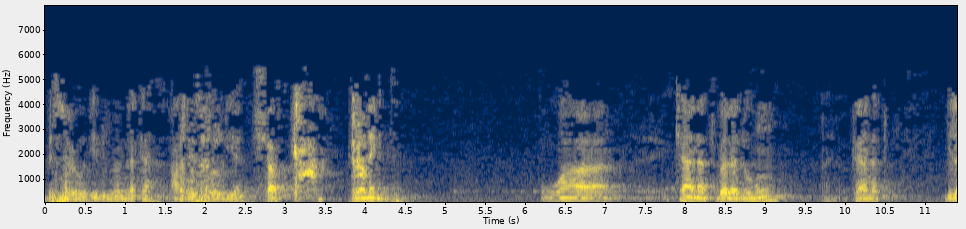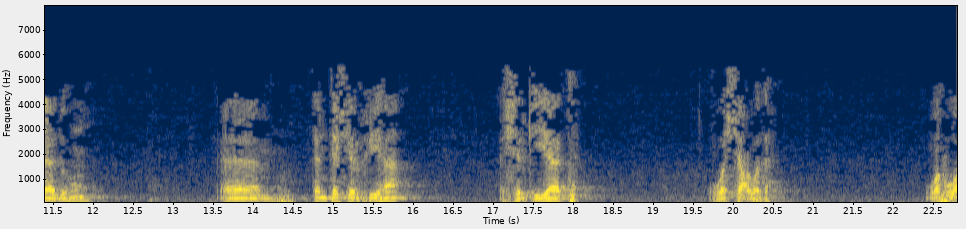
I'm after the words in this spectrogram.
بالسعودية بالمملكة العربية السعودية. الشرق هو نجد وكانت بلده كانت بلاده تنتشر فيها الشركيات والشعوذة وهو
